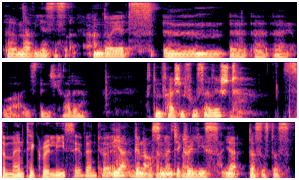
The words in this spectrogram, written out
äh, na, wie ist es andere jetzt? Ähm, äh, äh, äh, boah, jetzt bin ich gerade auf dem falschen Fuß erwischt. Semantic Release eventuell? Ja, genau, Semantic Release. Ja, das ist das.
